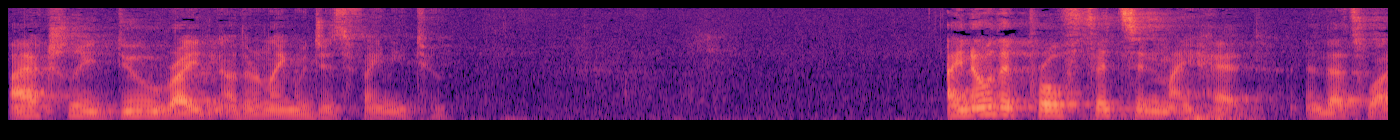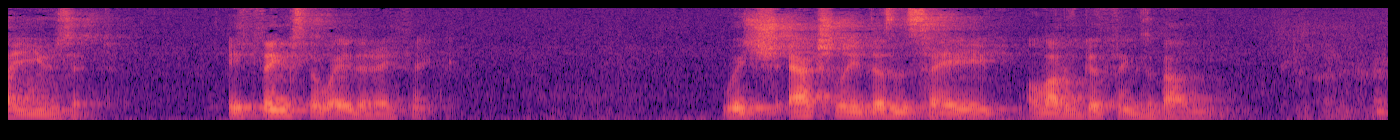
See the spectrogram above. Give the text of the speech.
I actually do write in other languages if I need to. I know that Perl fits in my head, and that's why I use it. It thinks the way that I think, which actually doesn't say a lot of good things about me.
